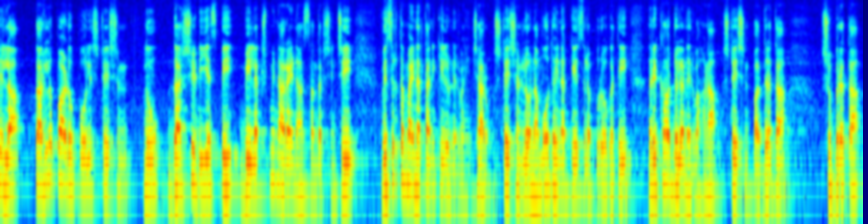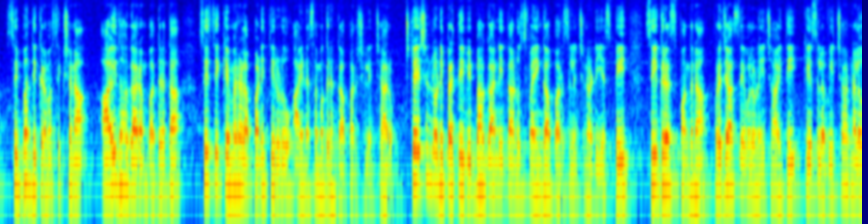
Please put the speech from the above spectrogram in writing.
జిల్లా తర్లుపాడు పోలీస్ స్టేషన్ను దర్శి డీఎస్పీ బి లక్ష్మీనారాయణ సందర్శించి విస్తృతమైన తనిఖీలు నిర్వహించారు. స్టేషన్లో నమోదైన కేసుల పురోగతి రికార్డుల నిర్వహణ స్టేషన్ భద్రత శుభ్రత సిబ్బంది క్రమశిక్షణ ఆయుధాగారం భద్రత సీసీ కెమెరాల పనితీరును ఆయన సమగ్రంగా పరిశీలించారు. స్టేషన్లోని ప్రతి విభాగాన్ని తాను స్వయంగా పరిశీలించిన డీఎస్పీ శీఘ్ర స్పందన ప్రజాసేవలో నిజాయితీ కేసుల విచారణలో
